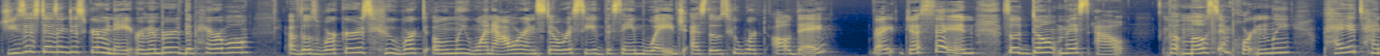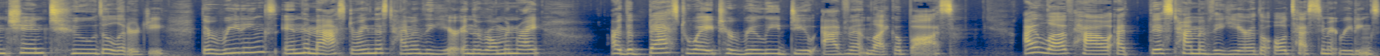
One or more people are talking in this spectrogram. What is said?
Jesus doesn't discriminate. Remember the parable of those workers who worked only one hour and still received the same wage as those who worked all day? right? Just saying. So don't miss out. But most importantly, pay attention to the liturgy. The readings in the Mass during this time of the year in the Roman Rite are the best way to really do Advent like a boss. I love how at this time of the year, the Old Testament readings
